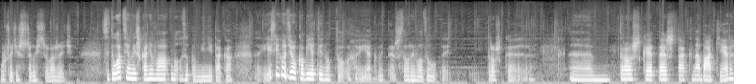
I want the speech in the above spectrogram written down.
bo przecież z czegoś trzeba żyć. Sytuacja mieszkaniowa no, zupełnie nie taka. Jeśli chodzi o kobiety, no to jakby też, sorry wodzu, troszkę, troszkę też tak na bakier.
